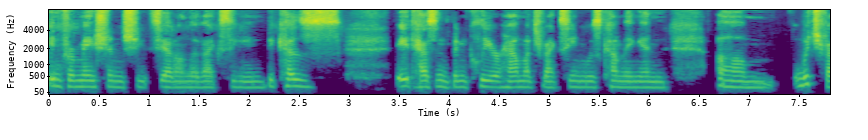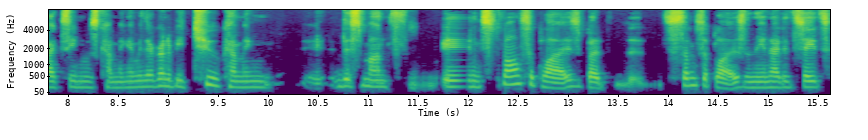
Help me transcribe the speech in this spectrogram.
information sheets yet on the vaccine because it hasn't been clear how much vaccine was coming and um, which vaccine was coming. I mean, there are going to be two coming eh, this month in small supplies, but some supplies in the United States,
